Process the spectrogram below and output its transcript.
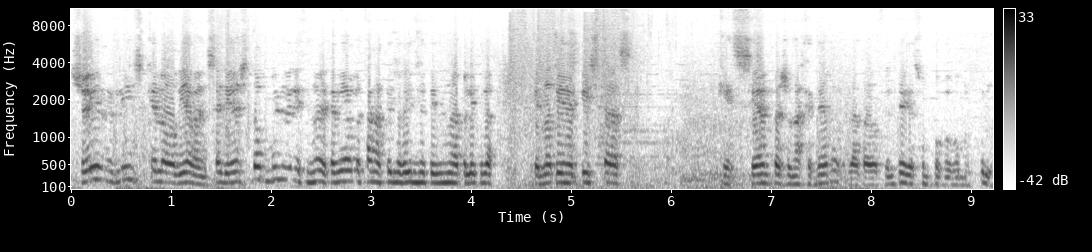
soy el Lynch que lo odiaba, en serio, es 2019, ¿qué diablos están haciendo Lynch teniendo una película que no tiene pistas que sean personajes negros? La traducción que es un poco como el culo.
